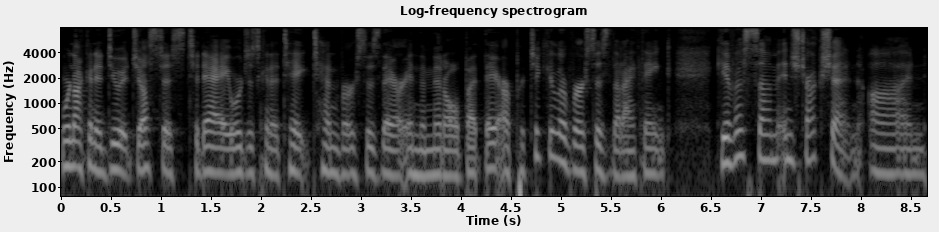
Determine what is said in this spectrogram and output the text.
we're not going to do it justice today. We're just going to take 10 verses there in the middle, but they are particular verses that I think give us some instruction on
